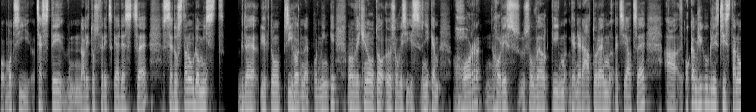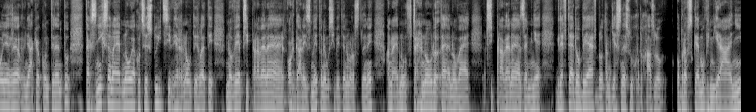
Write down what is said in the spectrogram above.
pomocí cesty na litosférické desce se dostanou do míst kde je k tomu příhodné podmínky. Ono většinou to eh, souvisí i s vznikem hor. Hory jsou velkým generátorem speciace a v okamžiku, kdy přistanou někde v nějakého kontinentu, tak z nich se najednou jako cestující vyhrnou tyhle ty nově připravené organismy, to nemusí být jenom rostliny, a najednou vtrhnou do té nové připravené země, kde v té době bylo tam děsné sucho, docházelo k obrovskému vymírání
